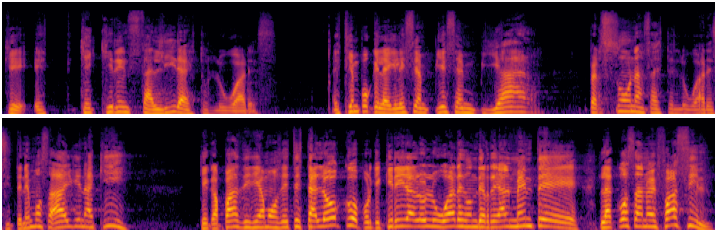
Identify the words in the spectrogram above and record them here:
que quieren salir a estos lugares. Es tiempo que la iglesia empiece a enviar personas a estos lugares. Si tenemos a alguien aquí que capaz diríamos, este está loco porque quiere ir a los lugares donde realmente la cosa no es fácil,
